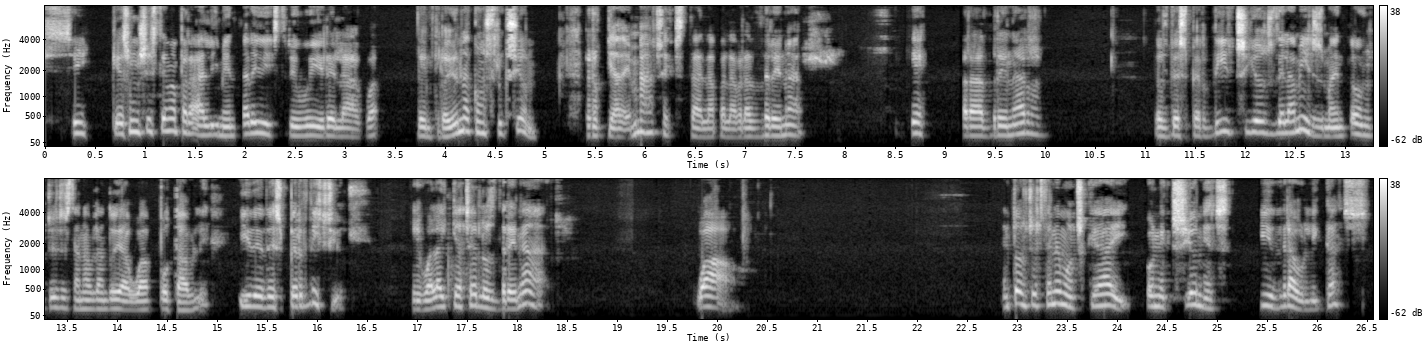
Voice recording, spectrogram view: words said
sí, que es un sistema para alimentar y distribuir el agua dentro de una construcción, pero que además está la palabra drenar, que para drenar los desperdicios de la misma, entonces están hablando de agua potable y de desperdicios. Igual hay que hacerlos drenar. ¡Wow! Entonces tenemos que hay conexiones hidráulicas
